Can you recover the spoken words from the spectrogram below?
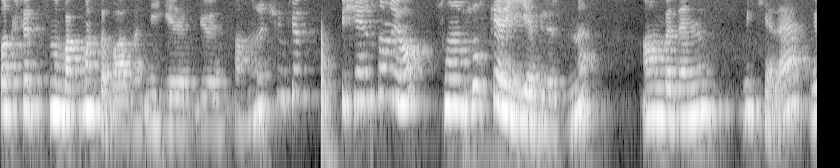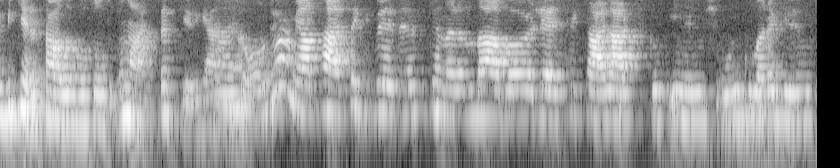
Bakış açısına bakmak da bazen iyi gelebiliyor insanlara. Çünkü bir şeyin sonu yok. Sonsuz kere yiyebilirsiniz. Ama bedeniniz bir kere ve bir kere sağlığı bozuldu mu maalesef geri Yani gelmiyor. işte onu diyorum ya pelte gibi deniz kenarında böyle şekerler çıkıp inilmiş, uykulara girilmiş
